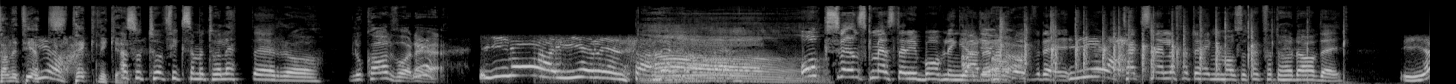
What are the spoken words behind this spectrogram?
Sanitetstekniker. Alltså to- fixa med toaletter och... Lokalvårdare. Jajamensan! Och svensk mästare i bowling, Ja, det En applåd för dig. Tack snälla för att du hänger med oss och tack för att du hörde av dig. Ja,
